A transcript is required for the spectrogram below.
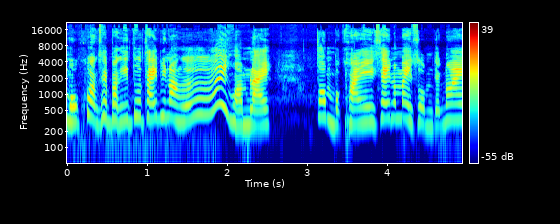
หมกขวากใส่ผักอีตูไทยพี่น้องเอ้ยหอมหลายต้มบักไฟใส่น้ำไม่สมจากหน้อย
